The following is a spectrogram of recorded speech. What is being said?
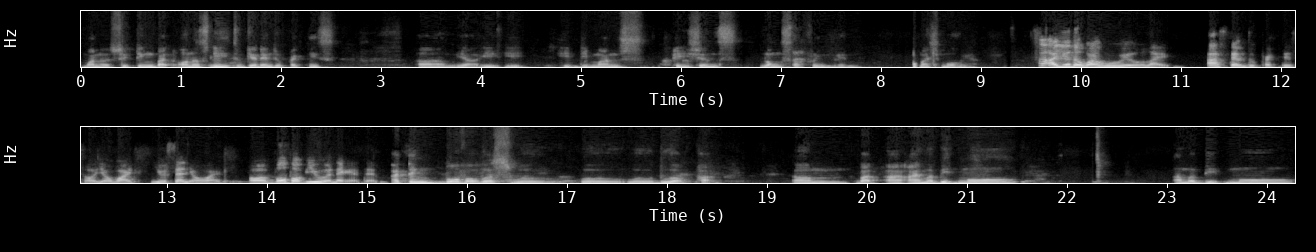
one of the sweet thing. But honestly, to get them to practice, um, yeah, it, it, it demands patience, long suffering, and much more. Yeah. So are you the one who will like ask them to practice or your wife? You send your wife. Or both of you will nag at them. I think both of us will will will do our part. Um, but I, I'm a bit more I'm a bit more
